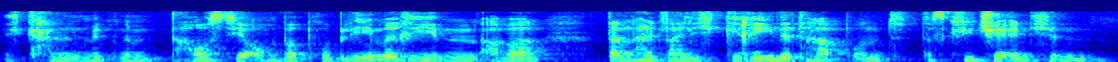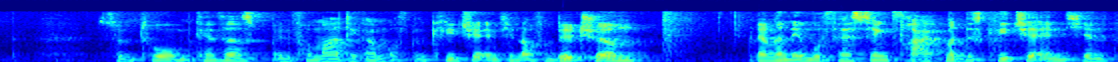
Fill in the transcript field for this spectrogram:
ich kann mit einem Haustier auch über Probleme reden. Aber dann halt, weil ich geredet habe und das Quietscheentchen-Symptom. Kennst du das? Informatiker haben auf dem Quietscheentchen auf dem Bildschirm wenn man irgendwo festhängt, fragt man das Quietscheentchen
